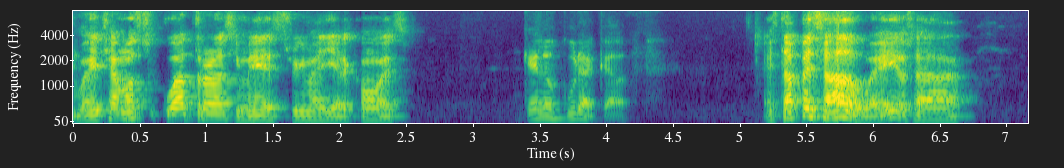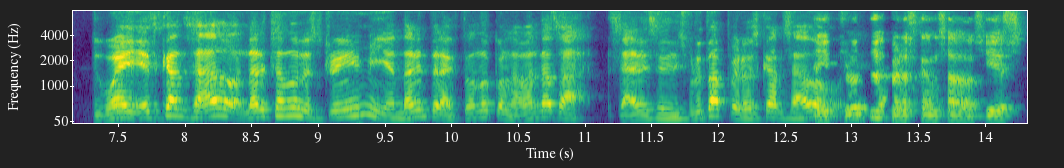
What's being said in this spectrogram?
Güey, echamos cuatro horas y media de stream ayer, ¿cómo es? Qué locura, cabrón. Está pesado, güey, o sea... Güey, es cansado andar echando el stream y andar interactuando con la banda. O sea, se disfruta, pero es cansado. Se disfruta, pero es cansado, así es.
